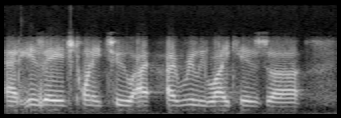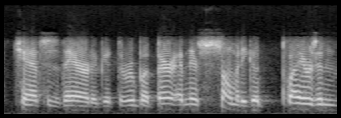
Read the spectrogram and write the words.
at his age 22 I I really like his uh chances there to get through. But Bear, and there's so many good players. And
